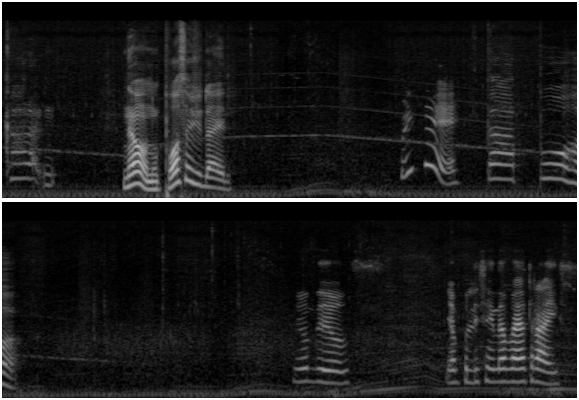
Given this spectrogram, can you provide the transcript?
Caralho. Não, não posso ajudar ele. Por quê? Tá, porra. Meu Deus. E a polícia ainda vai atrás.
